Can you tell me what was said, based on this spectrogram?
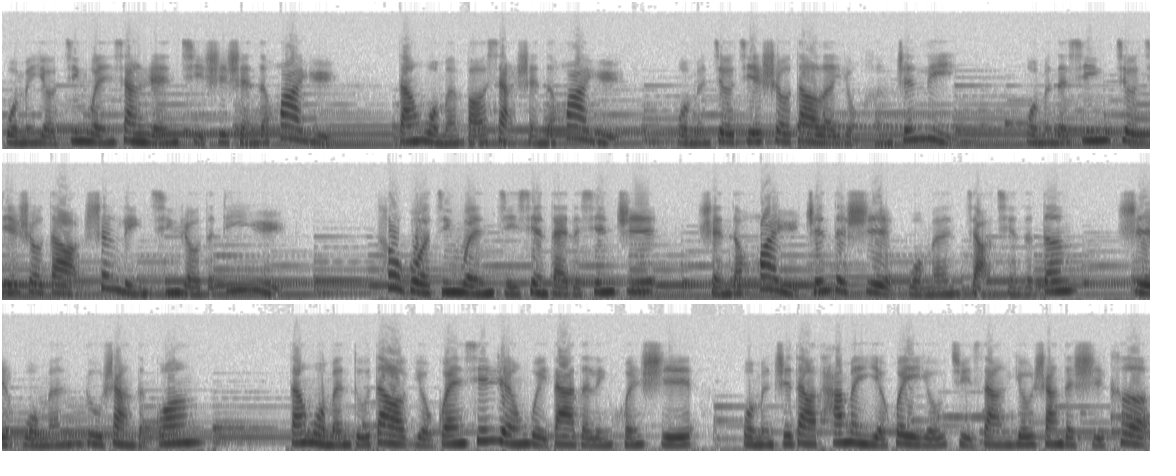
我们有经文向人启示神的话语，当我们饱享神的话语，我们就接受到了永恒真理。我们的心就接受到圣灵轻柔的低语，透过经文及现代的先知，神的话语真的是我们脚前的灯，是我们路上的光。当我们读到有关先人伟大的灵魂时，我们知道他们也会有沮丧忧伤的时刻。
